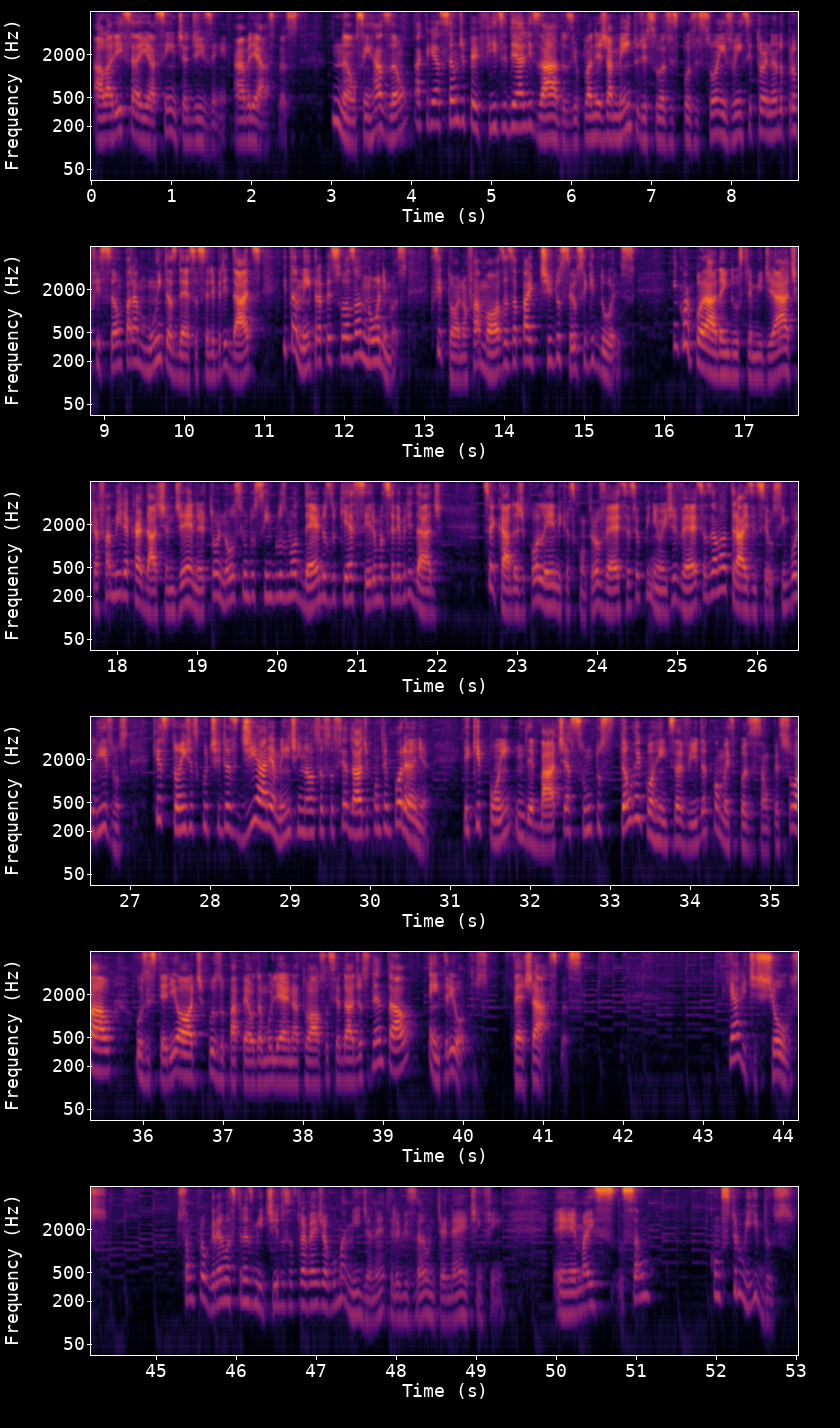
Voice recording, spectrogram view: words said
A Larissa e a Cíntia dizem, abre aspas, não sem razão, a criação de perfis idealizados e o planejamento de suas exposições vem se tornando profissão para muitas dessas celebridades e também para pessoas anônimas, que se tornam famosas a partir dos seus seguidores. Incorporada à indústria midiática, a família Kardashian-Jenner tornou-se um dos símbolos modernos do que é ser uma celebridade. Cercada de polêmicas, controvérsias e opiniões diversas, ela traz em seus simbolismos questões discutidas diariamente em nossa sociedade contemporânea e que põe em debate assuntos tão recorrentes à vida como a exposição pessoal, os estereótipos, o papel da mulher na atual sociedade ocidental, entre outros. Fecha aspas. Reality shows são programas transmitidos através de alguma mídia, né? Televisão, internet, enfim. É, mas são construídos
